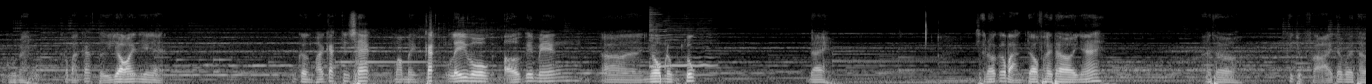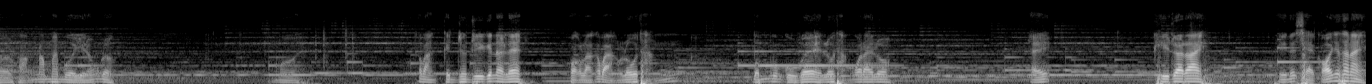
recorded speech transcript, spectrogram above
Công cụ này các bạn cắt tự do như vậy không cần phải cắt chính xác. Mà mình cắt lấy vô ở cái miếng à, nhôm này một chút. Đây. Sau đó các bạn cho phơi thờ nhé. Phơi thờ. Cái trục phải cho phơi thờ khoảng năm hai mươi gì đó cũng được. 10 các bạn kình chân cái này lên. Hoặc là các bạn lôi thẳng bấm công cụ V lôi thẳng qua đây luôn. Đấy. Khi ra đây thì nó sẽ có như thế này.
